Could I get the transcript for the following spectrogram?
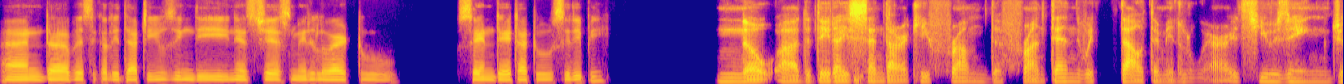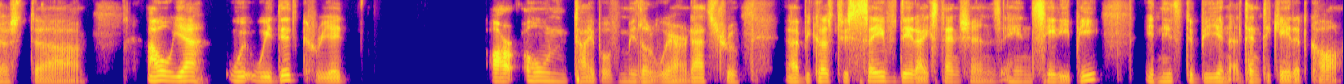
and uh, basically that using the Next.js middleware to send data to CDP. No, uh, the data is sent directly from the front end without the middleware. It's using just, uh, oh yeah, we, we did create our own type of middleware. That's true. Uh, because to save data extensions in CDP, it needs to be an authenticated call.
